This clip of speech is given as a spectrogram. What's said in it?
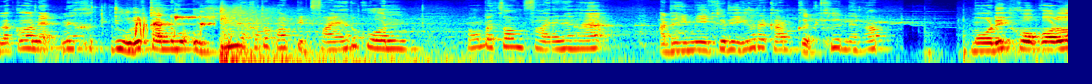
แล้วก็เนี่ยนี่คืออยู่ด้วยกันหมดอุ้ยเหี้ยฆาตกรปิดไฟนะทุกคนต้องไปซ่อมไฟนะฮะอาจจะมีคดีฆาตกรรมเกิดขึ้นนะครับ โมริโคโกโร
